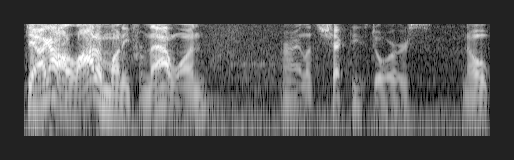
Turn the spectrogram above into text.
Damn, I got a lot of money from that one. Alright, let's check these doors. Nope.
